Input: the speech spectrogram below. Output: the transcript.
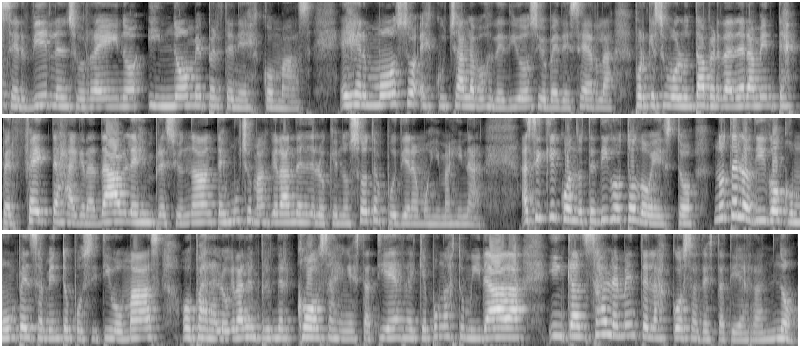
servirle en su reino y no me pertenezco más. Es hermoso escuchar la voz de Dios y obedecerla, porque su voluntad verdaderamente es perfecta, es agradable, impresionantes, mucho más grandes de lo que nosotros pudiéramos imaginar. Así que cuando te digo todo esto, no te lo digo como un pensamiento positivo más o para lograr emprender cosas en esta tierra y que pongas tu mirada incansablemente en las cosas de esta tierra. No,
